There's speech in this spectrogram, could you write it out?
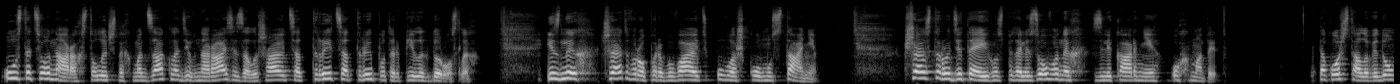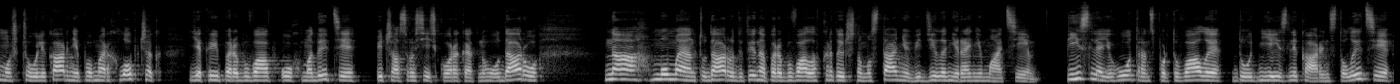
у стаціонарах столичних медзакладів наразі залишаються 33 потерпілих дорослих. Із них четверо перебувають у важкому стані. Шестеро дітей госпіталізованих з лікарні Охмадит. Також стало відомо, що у лікарні помер хлопчик, який перебував у Охмадиті під час російського ракетного удару. На момент удару дитина перебувала в критичному стані у відділенні реанімації. Після його транспортували до однієї з лікарень столиці.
